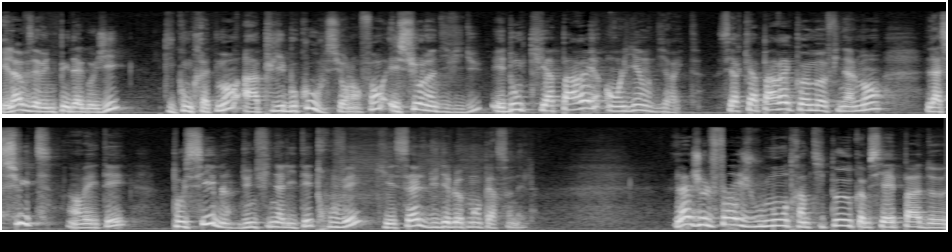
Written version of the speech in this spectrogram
Et là, vous avez une pédagogie qui concrètement a appuyé beaucoup sur l'enfant et sur l'individu, et donc qui apparaît en lien direct. C'est-à-dire qui apparaît comme finalement la suite, en vérité, possible d'une finalité trouvée, qui est celle du développement personnel. Là, je le fais et je vous le montre un petit peu comme s'il n'y avait pas de,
